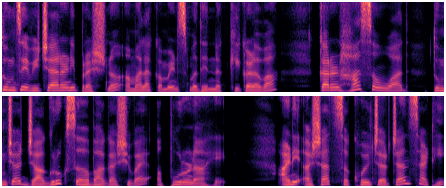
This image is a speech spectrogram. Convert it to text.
तुमचे विचार आणि प्रश्न आम्हाला कमेंट्समध्ये नक्की कळवा कारण हा संवाद तुमच्या जागरूक सहभागाशिवाय अपूर्ण आहे. आणि अशाच सखोल चर्चांसाठी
